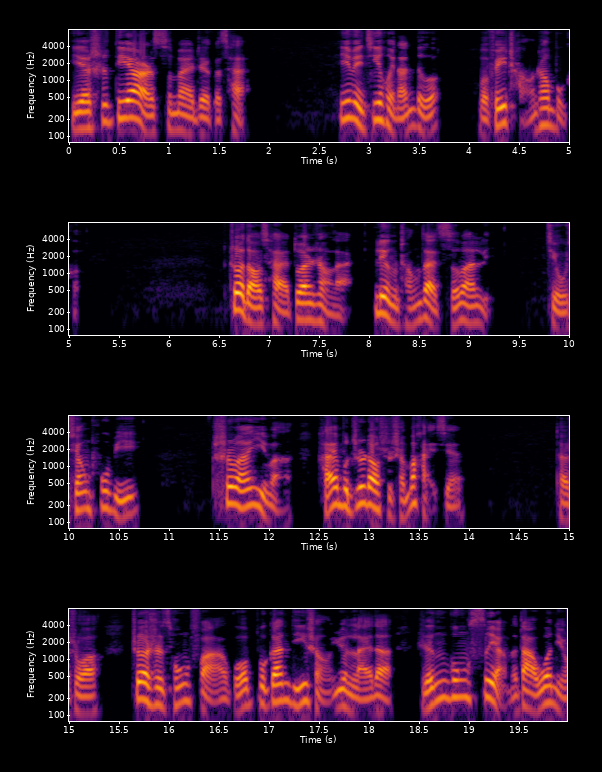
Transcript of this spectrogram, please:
也是第二次卖这个菜，因为机会难得，我非尝尝不可。这道菜端上来，另盛在瓷碗里，酒香扑鼻。吃完一碗，还不知道是什么海鲜。他说：“这是从法国布干迪省运来的人工饲养的大蜗牛，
